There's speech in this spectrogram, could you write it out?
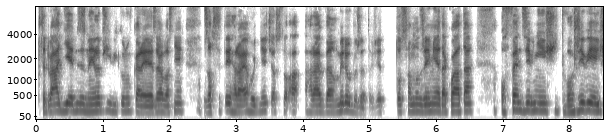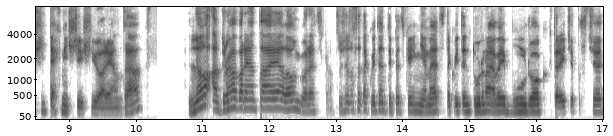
předvádí jeden z nejlepších výkonů v kariéře a vlastně za City hraje hodně často a hraje velmi dobře, takže to samozřejmě je taková ta ofenzivnější, tvořivější, techničtější varianta. No a druhá varianta je Leon Gorecka, což je zase takový ten typický Němec, takový ten turnajový bulldog, který tě prostě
